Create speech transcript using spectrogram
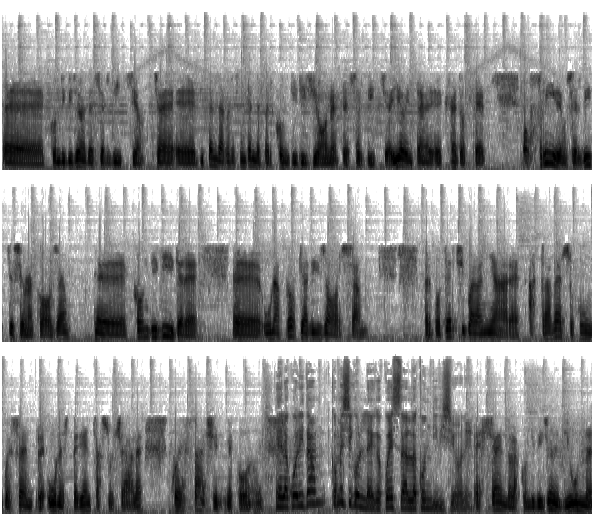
eh, condivisione del servizio, cioè eh, dipende da cosa si intende per condivisione del servizio. Io inte- credo che offrire un servizio sia una cosa, eh, condividere eh, una propria risorsa per poterci guadagnare attraverso comunque sempre un'esperienza sociale, questa sharing economy. E la qualità? Come si collega questa alla condivisione? essendo la condivisione di un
